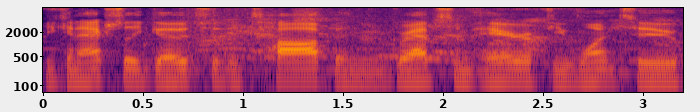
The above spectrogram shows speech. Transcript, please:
You can actually go to the top and grab some air if you want to.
